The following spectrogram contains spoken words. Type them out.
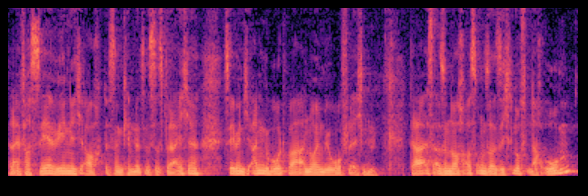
weil einfach sehr wenig, auch das in Chemnitz ist das Gleiche, sehr wenig Angebot war an neuen Büroflächen. Da ist also noch aus unserer Sicht Luft nach oben.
